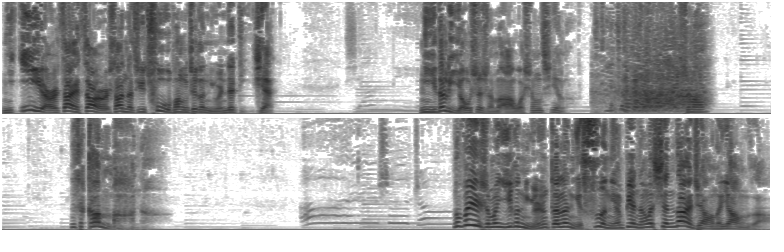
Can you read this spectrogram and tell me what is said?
你一而再、再而三的去触碰这个女人的底线，你的理由是什么啊？我生气了，是吗？你在干嘛呢？那为什么一个女人跟了你四年，变成了现在这样的样子啊？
